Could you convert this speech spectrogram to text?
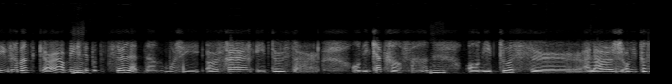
c'est vraiment du cœur, mais je mm. j'étais pas toute seule là-dedans. Moi, j'ai un frère et deux sœurs. On est quatre enfants. Mm. On est tous à l'âge, on est tous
